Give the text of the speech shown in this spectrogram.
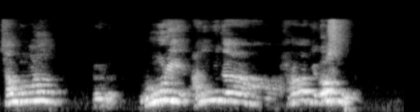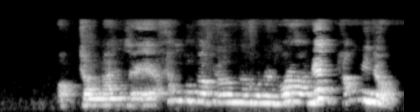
참부모는 우리 아닙니다. 하나밖에 없습니다. 억천만세에 한 분밖에 없는 분을 몰아낸 한민족.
